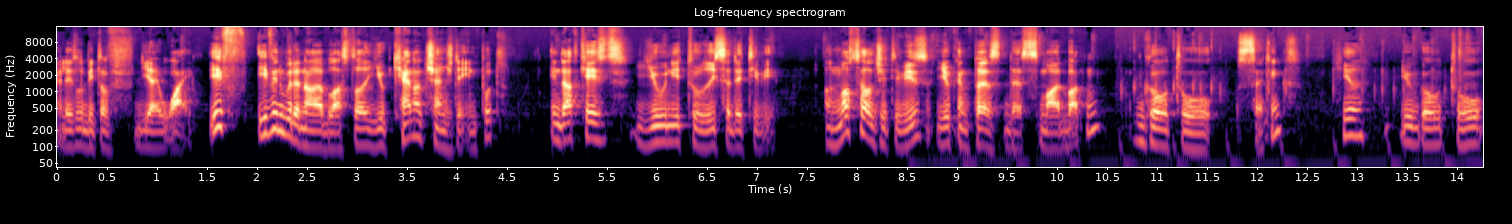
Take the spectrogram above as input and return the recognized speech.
A little bit of DIY. If, even with an IR Blaster, you cannot change the input, in that case, you need to reset the TV. On most LG TVs, you can press the Smart button, go to Settings. Here you go to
